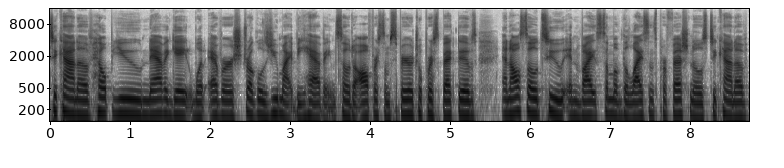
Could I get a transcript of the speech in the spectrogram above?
to kind of help you navigate whatever struggles you might be having. So, to offer some spiritual perspectives and also to invite some of the licensed professionals to kind of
